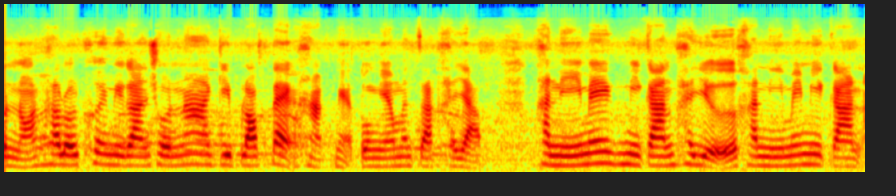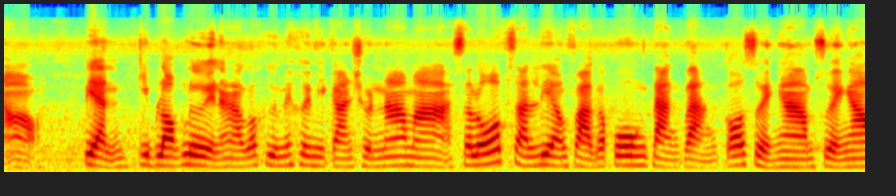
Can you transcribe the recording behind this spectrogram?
นเนาะถ้ารถเคยมีการชนหน้ากิฟล็อกแตกหักเนี่ยตรงเนี้ยมันจะขยับ คันนี้ไม่มีการเพเยอคันนี้ไม่มีการอ่า เปลี่ยนกิฟล็อกเลยนะคะ ก็คือไม่เคยมีการชนหน้ามาสโลปสันเหลี่ยมฝากระโปรงต่างๆ ก็สวยงามสวยเงา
